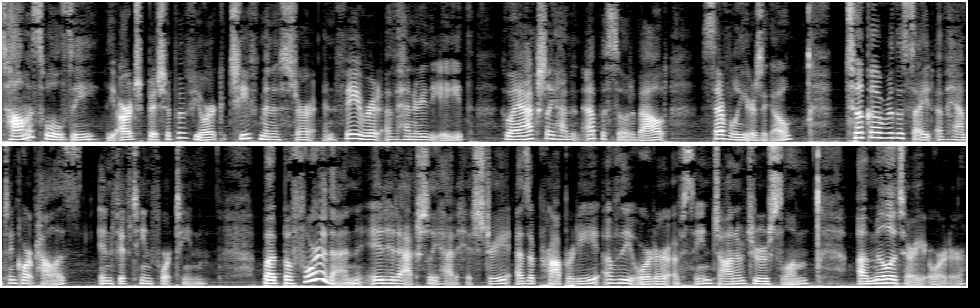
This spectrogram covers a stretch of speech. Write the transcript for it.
Thomas Wolsey, the Archbishop of York, chief minister and favorite of Henry VIII, who I actually had an episode about several years ago, took over the site of Hampton Court Palace in 1514. But before then, it had actually had a history as a property of the Order of St. John of Jerusalem, a military order.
